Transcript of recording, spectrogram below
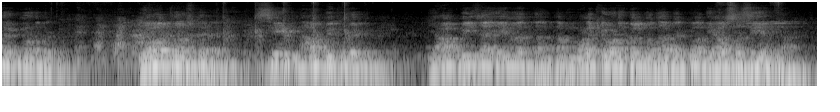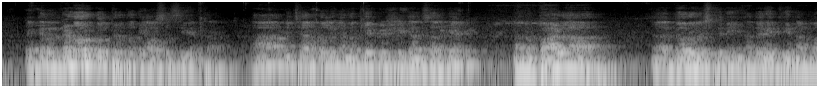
ತಿರುಗಿ ನೋಡಬೇಕು. ಯಾವತ್ತೂ ಅಷ್ಟೇ. ಸೀಟ್ ನಾವು ಬಿತ್ತಬೇಕು ಯಾವ ಬೀಜ ಏನು ಅಂತ ಅಂತ ಮೊಳಕೆ ಹೊಡೆದ್ಮೇಲೆ ಗೊತ್ತಾಗಬೇಕು, ಅದು ಯಾವ ಸಸಿ ಅಂತ. ಯಾಕಂದ್ರೆ ನಡೋರು ಗೊತ್ತಿರ್ತದೆ ಯಾವ ಸಸಿ ಅಂತ. ಆ ವಿಚಾರದಲ್ಲಿ ನಾನು ಕೆ ಪಿ ಶ್ರೀಕಾಂತ್ ಸರ್ಗೆ ನಾನು ಭಾಳ ಗೌರವಿಸ್ತೀನಿ. ಅದೇ ರೀತಿ ನಮ್ಮ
